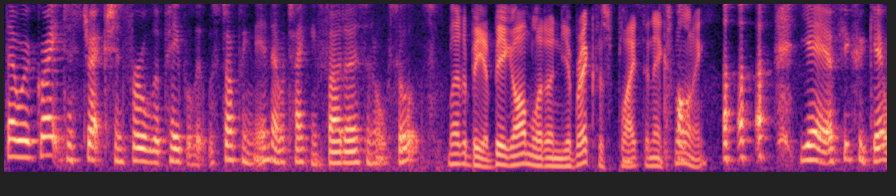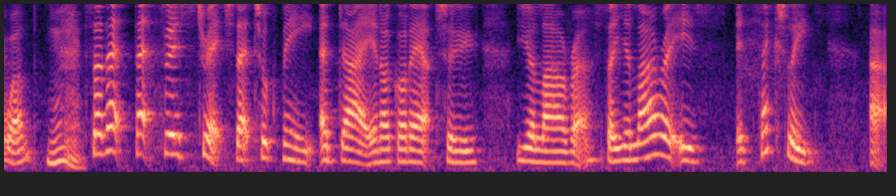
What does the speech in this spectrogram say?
they were a great distraction for all the people that were stopping there. They were taking photos and all sorts. That'd be a big omelette on your breakfast plate the next morning. Yeah, if you could get one. Mm. So that that first stretch that took me a day, and I got out to Yulara. So Yulara is it's actually uh,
